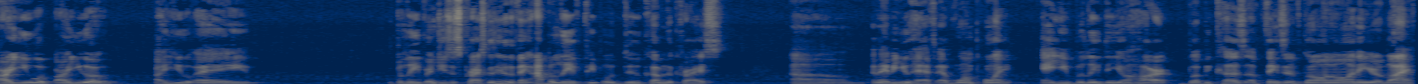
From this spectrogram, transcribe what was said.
Are you a, are you a are you a believer in Jesus Christ? Because here's the thing: I believe people do come to Christ, um, and maybe you have at one point, and you believed in your heart, but because of things that have gone on in your life,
